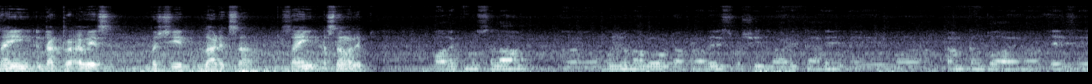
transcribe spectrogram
साईं डॉक्टर अवेस बशीर लाड़ेक साहिबु बशीर कमु कंदो आहियांस ए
